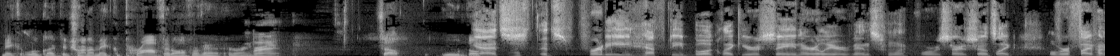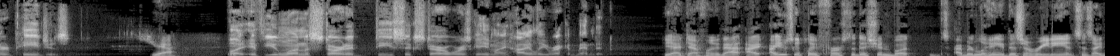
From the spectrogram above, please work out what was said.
make it look like they're trying to make a profit off of it. Or, Right. So, Yeah, it's it's pretty hefty book, like you were saying earlier, Vince. Before we started the show, it's like over 500 pages. yeah. But if you want to start a D6 Star Wars game, I highly recommend it. Yeah, definitely. That I, I usually play first edition, but I've been looking at this and reading it since I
